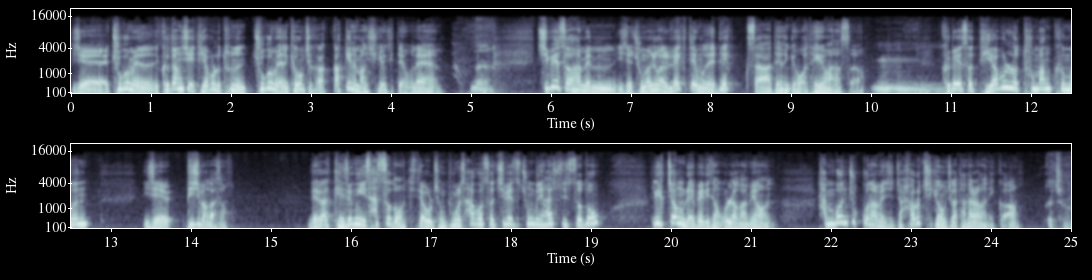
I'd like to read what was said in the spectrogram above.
이제 죽으면 그 당시에 디아블로 2는 죽으면 경험치가 깎- 깎이는 방식이었기 때문에 네 집에서 하면은 이제 중간중간에 lag 때문에 렉사 되는 경우가 되게 많았어요. 음, 음, 음. 그래서 디아블로 2만큼은 이제 PC방 가서 내가 계정이 샀어도 디아블로 정품을 사고서 집에서 충분히 할 수 있어도 일정 레벨 이상 올라가면 한 번 죽고 나면 진짜 하루치 경험치가 다 날아가니까. 그렇죠.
